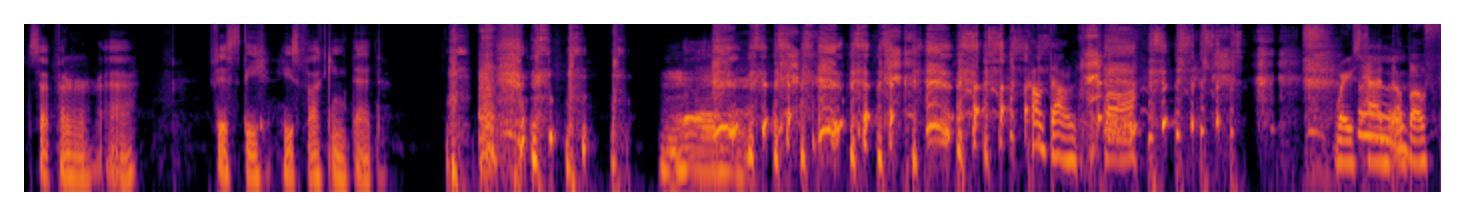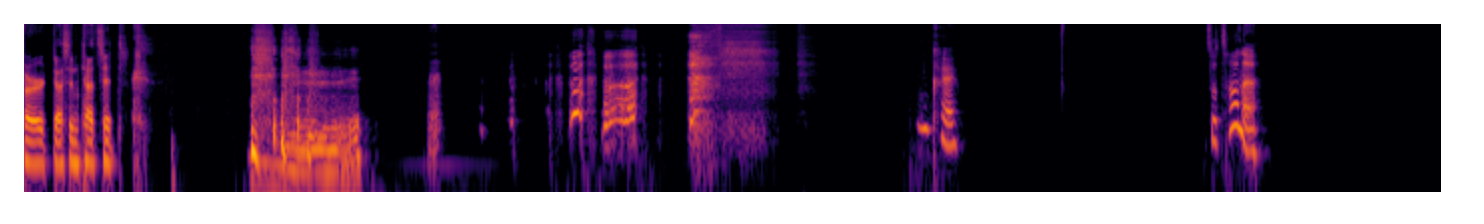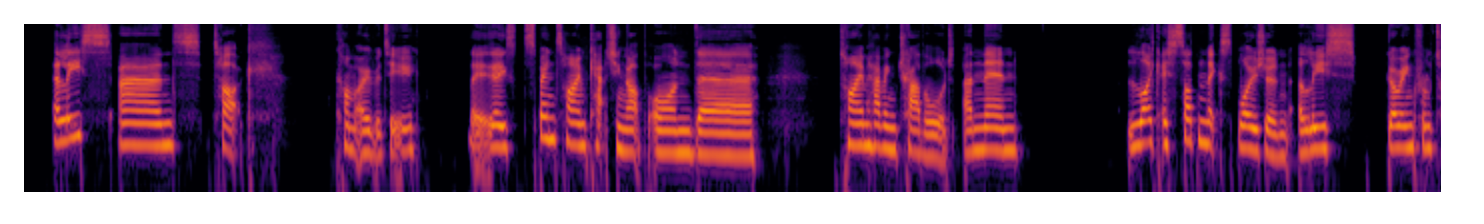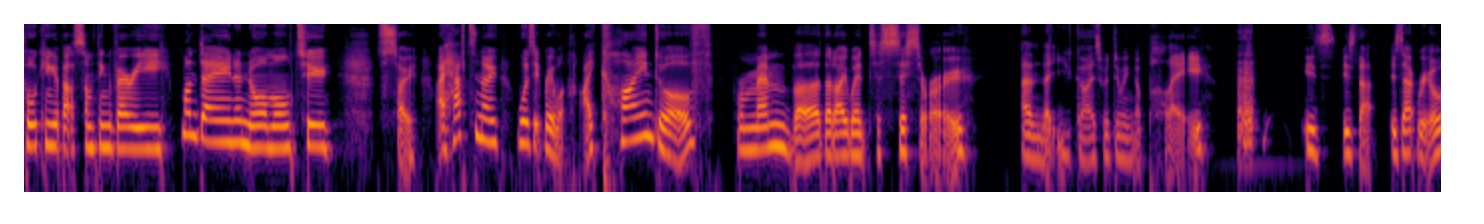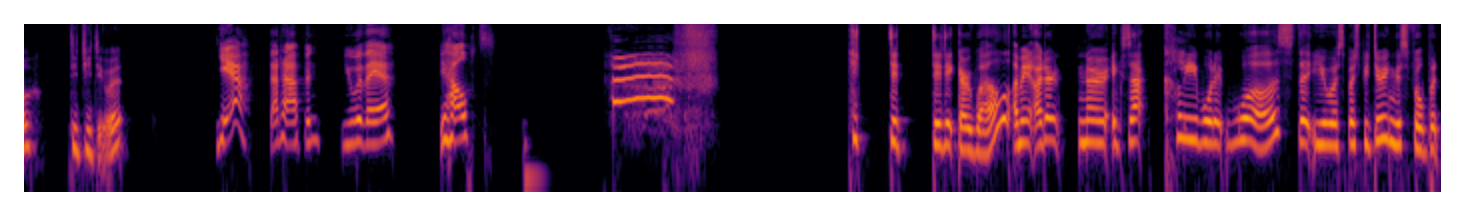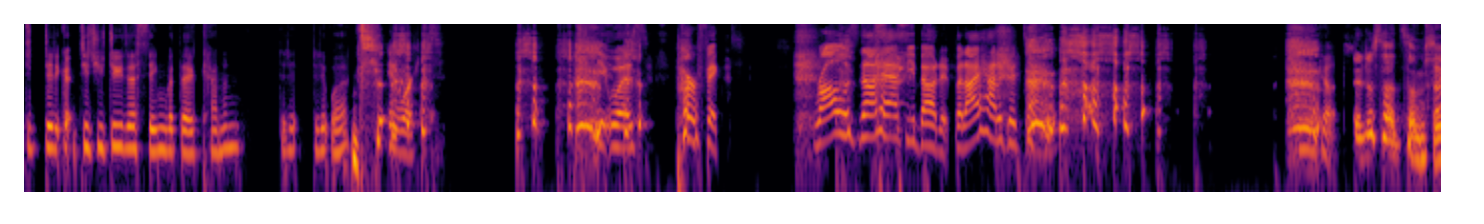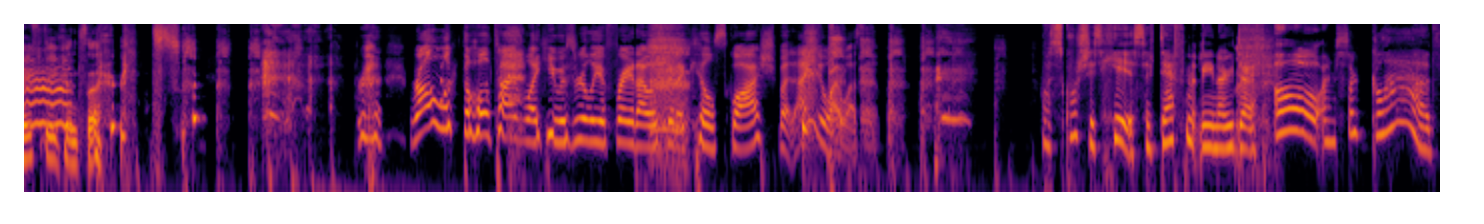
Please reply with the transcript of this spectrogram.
Except for uh, Fisty, he's fucking dead. Calm down, Claw. Waves hand above fur, doesn't touch it. Okay. Zaltanna. Elise and Tuck come over to you. They, they spend time catching up on their time having traveled. And then, like a sudden explosion, Elise going from talking about something very mundane and normal to, so I have to know, was it real? I kind of remember that I went to Cicero and that you guys were doing a play. Is is that is that real? Did you do it? Yeah, that happened. You were there. You helped. did, did did it go well? I mean, I don't know exactly what it was that you were supposed to be doing this for, but did, did it go, did you do the thing with the cannon? Did it did it work? It worked. it was perfect. Rhal was not happy about it, but I had a good time. Oh God. I just had some safety ah! concerns. Rhal looked the whole time like he was really afraid I was going to kill Squash, but I knew I wasn't. Well, Squash is here, so definitely no death. Oh, I'm so glad.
